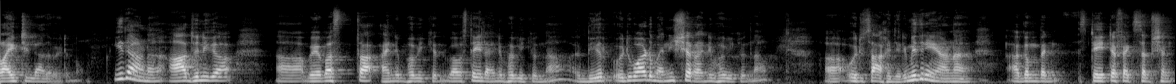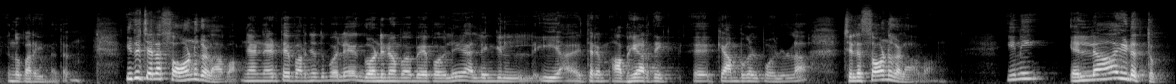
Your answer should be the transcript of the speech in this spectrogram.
റൈറ്റ് ഇല്ലാതെ വരുന്നു. ഇതാണ് ആധുനിക വ്യവസ്ഥ അനുഭവിക്കുന്ന വ്യവസ്ഥയിൽ അനുഭവിക്കുന്ന ദീർ ഒരുപാട് മനുഷ്യർ അനുഭവിക്കുന്ന ഒരു സാഹചര്യം. ഇതിനെയാണ് അകമ്പൻ സ്റ്റേറ്റ് ഓഫ് എക്സെപ്ഷൻ എന്ന് പറയുന്നത്. ഇത് ചില സോണുകളാവാം. ഞാൻ നേരത്തെ പറഞ്ഞതുപോലെ ഗോണ്ടിനോബെ പോലെ അല്ലെങ്കിൽ ഈ ഇത്തരം അഭയാർത്ഥി ക്യാമ്പുകൾ പോലുള്ള ചില സോണുകളാവാം. ഇനി എല്ലായിടത്തും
